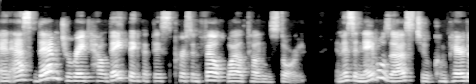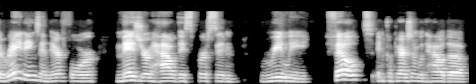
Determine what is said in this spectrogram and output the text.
and ask them to rate how they think that this person felt while telling the story. And this enables us to compare the ratings and therefore measure how this person really felt in comparison with how the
